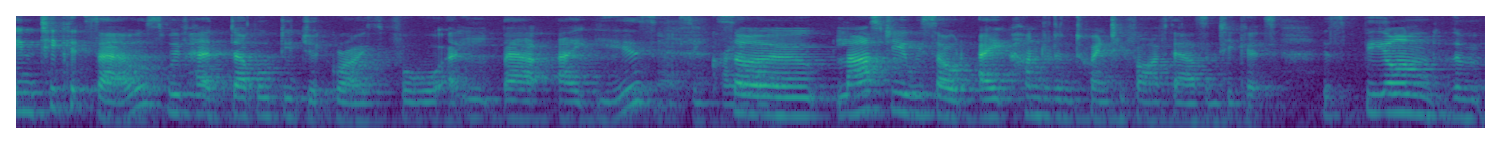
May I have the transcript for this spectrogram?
in ticket sales, we've had double digit growth for about eight years. That's incredible. So last year we sold 825,000 tickets. It's beyond the,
